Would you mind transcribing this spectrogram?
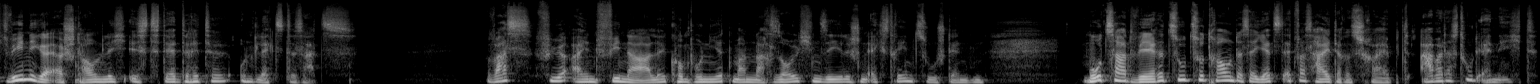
Nicht weniger erstaunlich ist der dritte und letzte Satz. Was für ein Finale komponiert man nach solchen seelischen Extremzuständen? Mozart wäre zuzutrauen, dass er jetzt etwas Heiteres schreibt, aber das tut er nicht,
